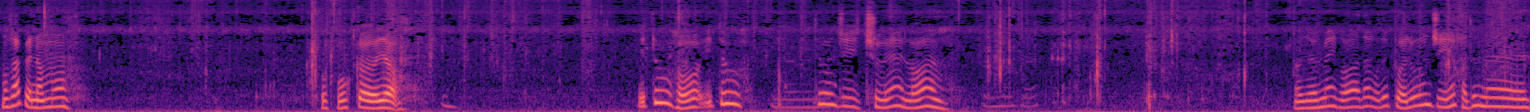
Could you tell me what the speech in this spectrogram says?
một sát bị nó mòn cô phố cờ rồi ít tu hổ ít tu tu gì chữ này lo rồi giờ mấy cái đó của thứ bơi luôn gì hết thế này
